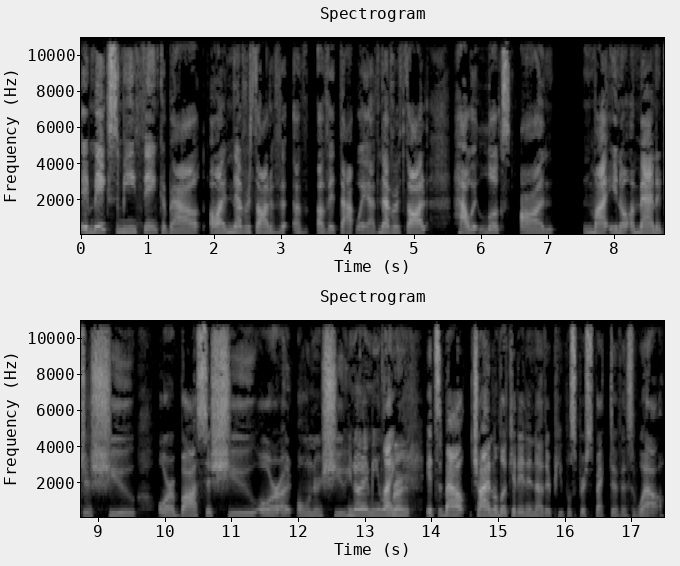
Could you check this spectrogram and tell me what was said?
it makes me think about oh i've never thought of it, of, of it that way. I've never thought how it looks on my you know a manager's shoe or a boss's shoe or an owner's shoe. You know what i mean? Like Right. it's about trying to look at it in other people's perspective as well.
